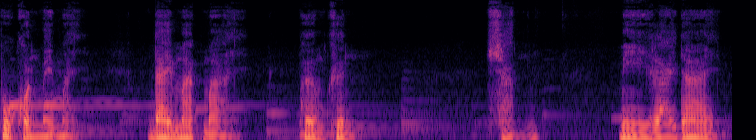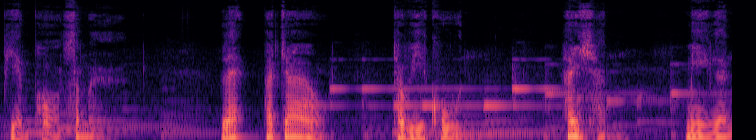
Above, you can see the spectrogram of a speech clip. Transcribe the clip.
ผู้คนใหม่ๆ ได้มากมายเพิ่มขึ้น ฉันมีรายได้เพียงพอเสมอ และพระเจ้าทวีคูณ ให้ฉันมีเงิน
